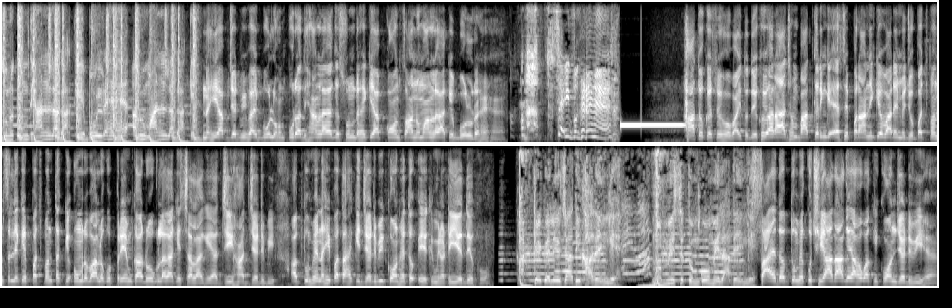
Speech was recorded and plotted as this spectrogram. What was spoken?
सुनो तुम ध्यान लगा के बोल रहे हैं अनुमान लगा के। नहीं आप जड भी भाई बोलो हम पूरा ध्यान लगा के सुन रहे हैं कि आप कौन सा अनुमान लगा के बोल रहे हैं। सही पकड़े हैं। हाँ तो कैसे हो भाई? तो देखो यार आज हम बात करेंगे ऐसे प्राणी के बारे में जो बचपन से लेकर पचपन तक की उम्र वालों को प्रेम का रोग लगा के चला गया। जी हाँ जेडबी अब तुम्हें नहीं पता है कि जेडबी कौन है तो एक मिनट ये देखो। काट के गलेजा दिखा देंगे। मम्मी से तुमको मिला देंगे। शायद अब तुम्हें कुछ याद आ गया होगा कि कौन जेडवी है।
